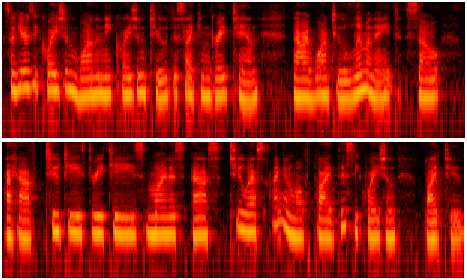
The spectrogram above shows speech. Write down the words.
So here's equation 1 and equation 2, just like in grade 10. Now I want to eliminate, so I have 2t's, 3t's, minus s, 2s. I'm going to multiply this equation by 2.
